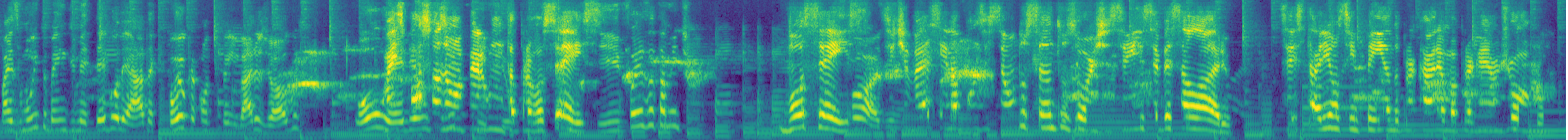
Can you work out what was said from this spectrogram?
mas muito bem de meter goleada, que foi o que aconteceu em vários jogos. Ou Mas ele é um posso fazer time uma difícil. pergunta pra vocês? E foi exatamente. Vocês, Pode. se estivessem na posição do Santos hoje, sem receber salário, vocês estariam se empenhando pra caramba pra ganhar o jogo?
